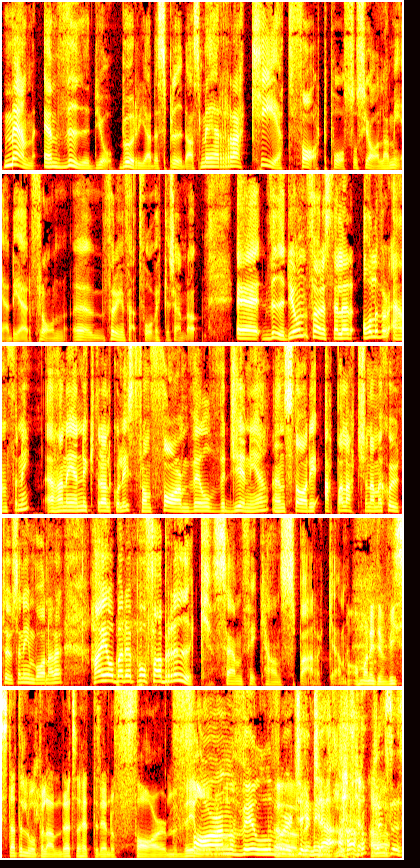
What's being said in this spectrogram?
Men en video började spridas med raketfart på sociala medier från, eh, för ungefär två veckor sedan. Då. Eh, videon föreställer Oliver Anthony. Eh, Han är en nykter alkoholist från Farmville, Virginia, en stad i Appalacherna med 7000 invånare. Han jobbade på fabrik, sen fick han sparken. Om man inte visste att det låg på landet så hette det ändå Farmville. då. Farmville, Virginia. Övertydligt. Ja, precis.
